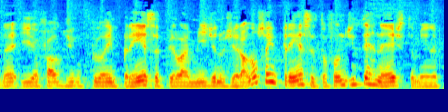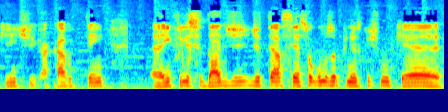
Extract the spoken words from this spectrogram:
né? E eu falo, digo, pela imprensa, pela mídia no geral, não só a imprensa, tô falando de internet também, né? Porque a gente acaba que tem é, a infelicidade de, de ter acesso a algumas opiniões que a gente não quer.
